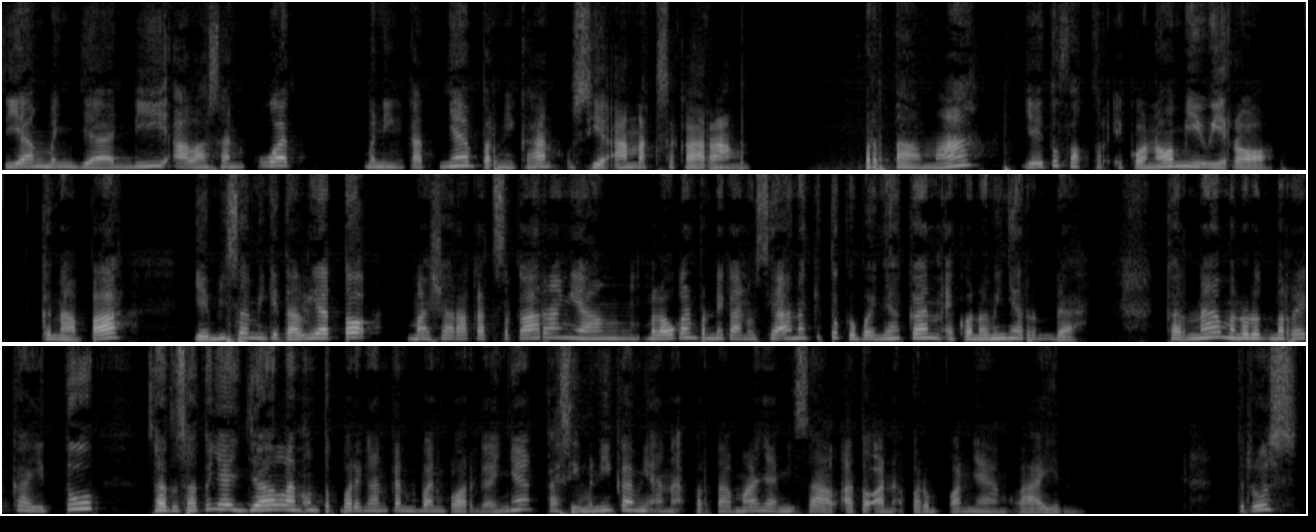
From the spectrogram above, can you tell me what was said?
yang menjadi alasan kuat meningkatnya pernikahan usia anak sekarang. Pertama, yaitu faktor ekonomi, Wiro. Kenapa? Ya bisa kita lihat toh, masyarakat sekarang yang melakukan pernikahan usia anak itu kebanyakan ekonominya rendah. Karena menurut mereka itu satu-satunya jalan untuk meringankan beban keluarganya kasih menikah nih anak pertamanya misal atau anak perempuannya yang lain. Terus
